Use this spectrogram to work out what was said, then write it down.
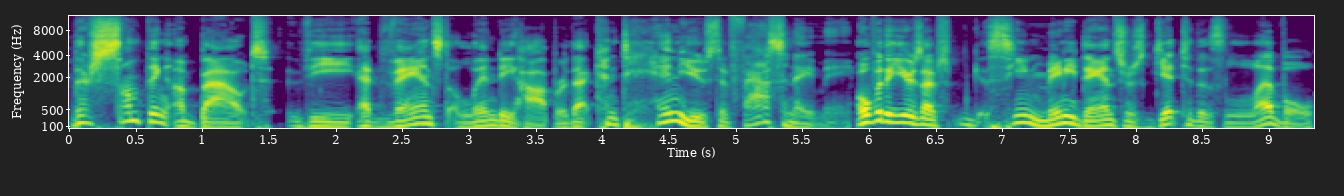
There's something about the advanced Lindy Hopper that continues to fascinate me. Over the years, I've seen many dancers get to this level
